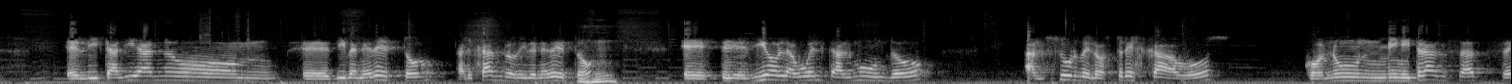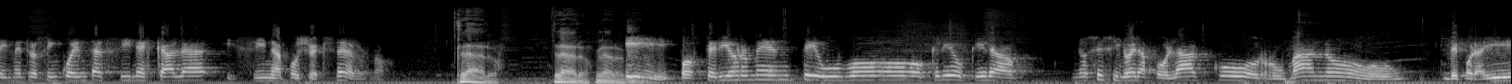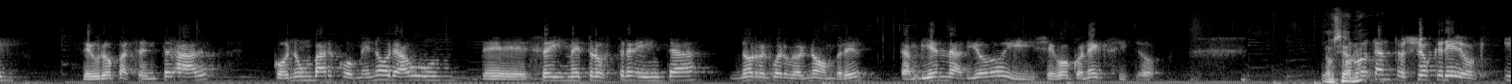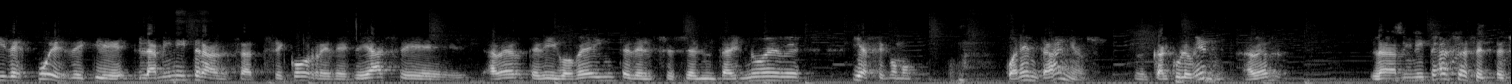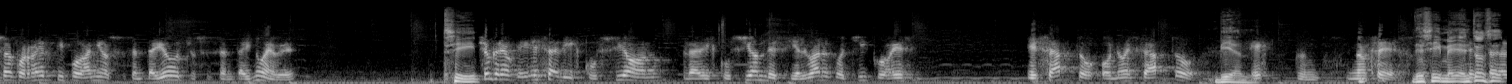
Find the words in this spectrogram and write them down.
El italiano mm, eh, Di Benedetto, Alejandro Di Benedetto, este, dio la vuelta al mundo al sur de los Tres Cabos con un mini transat 6 metros 50 sin escala y sin apoyo externo. Claro, claro, claro. claro. Y posteriormente hubo, creo que era, no sé si no era polaco, o rumano, o de por ahí, de Europa Central, con un barco menor aún, de 6 metros 30, no recuerdo el nombre, también la dio y llegó con éxito. O sea, Por no- lo tanto, yo creo, y después de que la Mini Transat se corre desde hace, a ver, te digo, 20 del 69 y hace como 40 años, calculo bien, a ver, la Mini Transat se empezó a correr tipo años 68, 69. Sí, Yo creo que esa discusión, la discusión de si el barco chico es, es apto o no es apto, Bien. es, no sé. Decime, es entonces,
